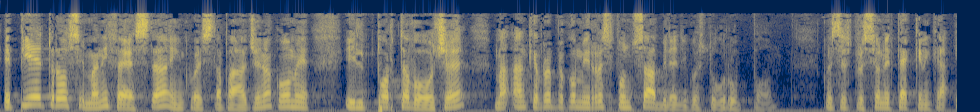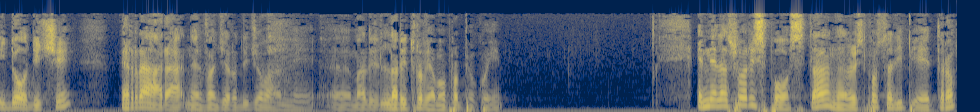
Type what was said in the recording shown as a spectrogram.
E Pietro si manifesta in questa pagina come il portavoce, ma anche proprio come il responsabile di questo gruppo. Questa espressione tecnica, i dodici, è rara nel Vangelo di Giovanni, eh, ma la ritroviamo proprio qui. E nella sua risposta, nella risposta di Pietro,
